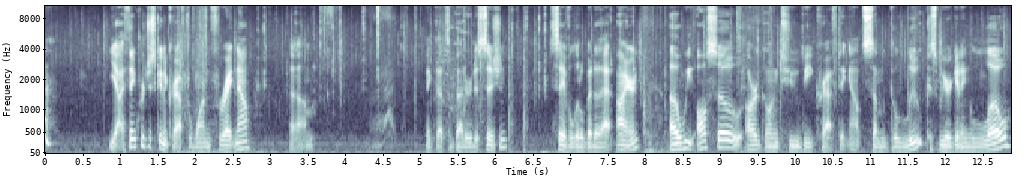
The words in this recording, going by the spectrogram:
Uh, yeah, I think we're just going to craft one for right now. Um, I think that's a better decision. Save a little bit of that iron. Uh, we also are going to be crafting out some glue because we are getting low.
